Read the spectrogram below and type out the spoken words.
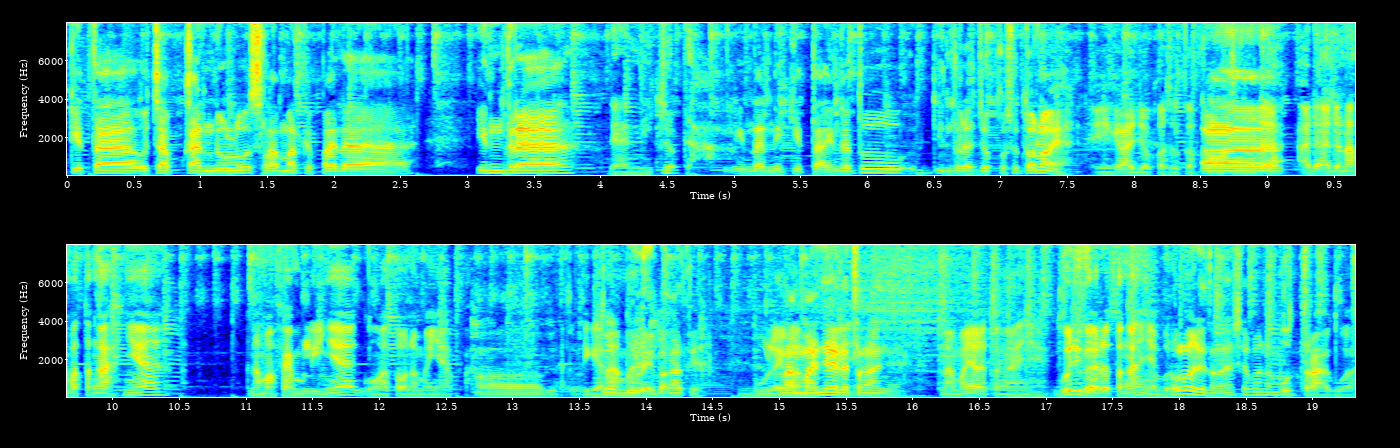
kita ucapkan dulu selamat kepada Indra Dan Nikita. Indra Nikita. Indra tuh Indra Joko Sutono ya? Ini kan Joko Sutopo. Eh. ada, ada ada nama tengahnya, nama family-nya gue gak tahu namanya apa. Oh gitu. Tiga Itu nama. bule banget ya. Bule Namanya ada banget nih. tengahnya. Namanya ada tengahnya. Gue juga ada tengahnya, Oh Bro. lo ada tengahnya siapa namanya? Putra gua.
